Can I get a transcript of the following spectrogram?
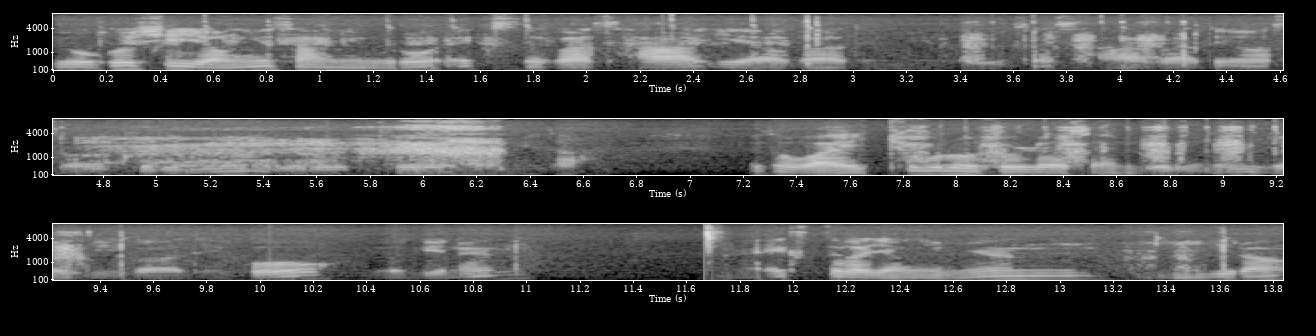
요것이 0 이상이므로 x가 4 이하가 됩니다. 그래서 4가 되어서 그림이 이렇게 됩니다. 그래서 y축으로 둘러싼 부분은 여기가 되고 여기는 x가 0이면 2랑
